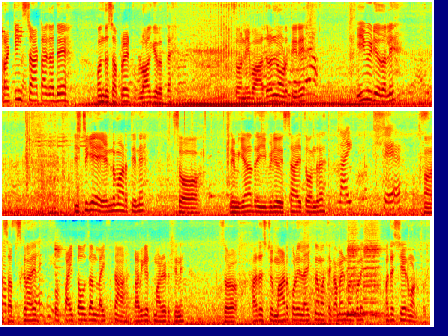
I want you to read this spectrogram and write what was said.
ಟ್ರಕ್ಕಿಂಗ್ ಸ್ಟಾರ್ಟ್ ಆಗೋದೇ ಒಂದು ಸಪ್ರೇಟ್ ವ್ಲಾಗ್ ಇರುತ್ತೆ. ಸೊ ನೀವು ಅದರಲ್ಲಿ ನೋಡ್ತೀರಿ. ಈ ವಿಡಿಯೋದಲ್ಲಿ ಇಷ್ಟಿಗೆ ಎಂಡ್ ಮಾಡ್ತೀನಿ. ಸೊ ನಿಮ್ಗೇನಾದರೂ ಈ ವಿಡಿಯೋ ಇಷ್ಟ ಆಯಿತು ಅಂದರೆ like share subscribe five thousand ಲೈಕ್ಸ್ನ ಟಾರ್ಗೆಟ್ ಮಾಡಿರ್ತೀನಿ. ಸೊ ಆದಷ್ಟು ಮಾಡ್ಕೊಳ್ಳಿ ಲೈಕ್ನ ಮತ್ತು ಕಮೆಂಟ್ ಮಾಡ್ಕೊಳ್ಳಿ ಮತ್ತು ಶೇರ್ ಮಾಡ್ಕೊಳ್ಳಿ.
